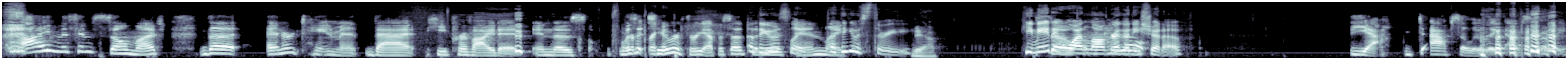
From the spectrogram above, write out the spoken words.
I miss him so much. The entertainment that he provided in those was it two or three episodes I that think he it was, was like, in? I think it was three. Yeah. He made it one longer than he should have. Yeah, absolutely, absolutely.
